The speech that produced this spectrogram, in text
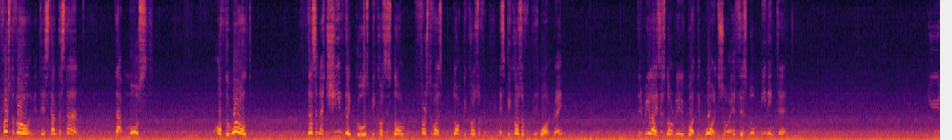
first of all, is to understand that most of the world doesn't achieve their goals because it's not first of all it's not because of it's because of want right they realize it's not really what they want. So if there's no meaning to it you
